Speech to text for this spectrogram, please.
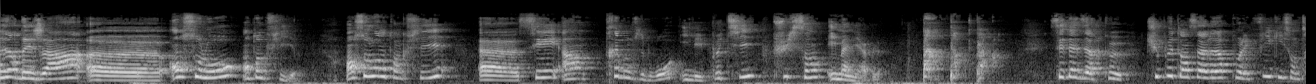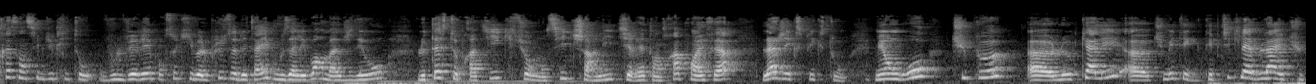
Servir déjà euh, en solo en tant que fille. En solo en tant que fille, euh, c'est un très bon vibro. Il est petit, puissant et maniable. C'est-à-dire que tu peux t'en servir pour les filles qui sont très sensibles du clito. Vous le verrez pour ceux qui veulent plus de détails, vous allez voir ma vidéo, le test pratique sur mon site charlie-tantra.fr. Là, j'explique tout. Mais en gros, tu peux euh, le caler, euh, tu mets tes, petites lèvres là et tu,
